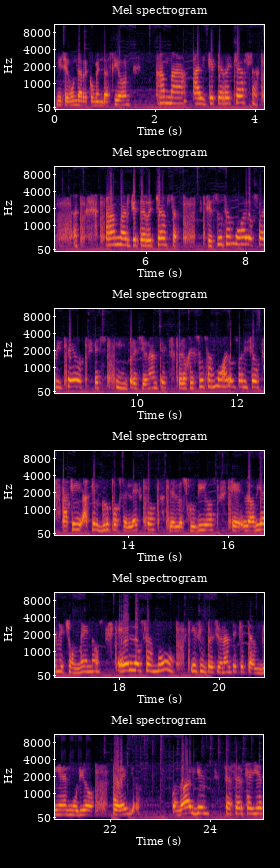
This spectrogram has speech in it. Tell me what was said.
mi segunda recomendación, ama al que te rechaza, ama al que te rechaza. Jesús amó a los fariseos, es impresionante, pero Jesús amó a los fariseos, aquel, aquel grupo selecto de los judíos que lo habían hecho menos, Él los amó y es impresionante que también murió por ellos. Cuando alguien se acerca y es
